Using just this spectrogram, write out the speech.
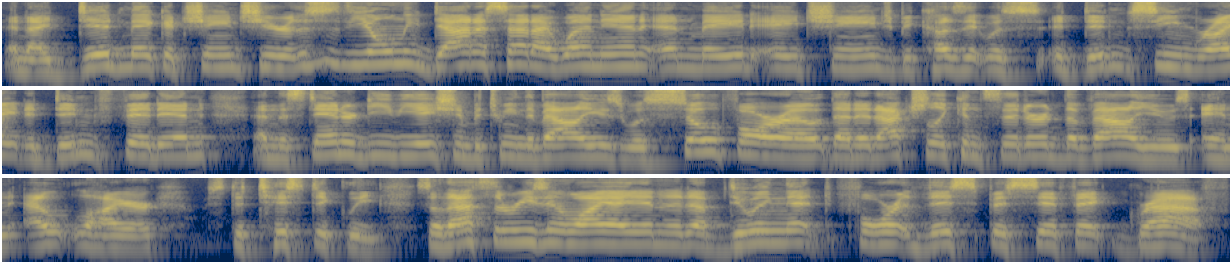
And I did make a change here. This is the only data set I went in and made a change because it was it didn't seem right, it didn't fit in, and the standard deviation between the values was so far out that it actually considered the values an outlier statistically. So that's the reason why I ended up doing it for this specific graph.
